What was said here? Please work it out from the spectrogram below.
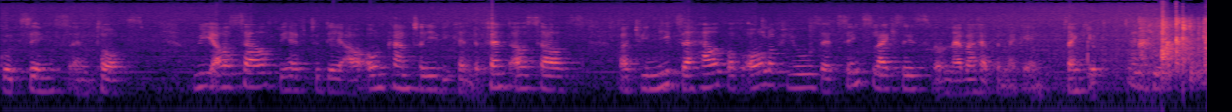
good things and thoughts. We ourselves, we have today our own country, we can defend ourselves, but we need the help of all of you that things like this will never happen again. Thank you. Thank you.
